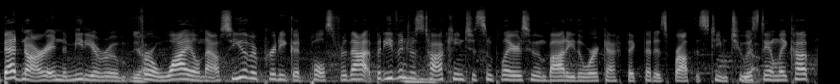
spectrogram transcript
Bednar in the media room Yeah. for a while now, so you have a pretty good pulse for that. But even just Mm-hmm. talking to some players who embody the work ethic that has brought this team to a Stanley Cup,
